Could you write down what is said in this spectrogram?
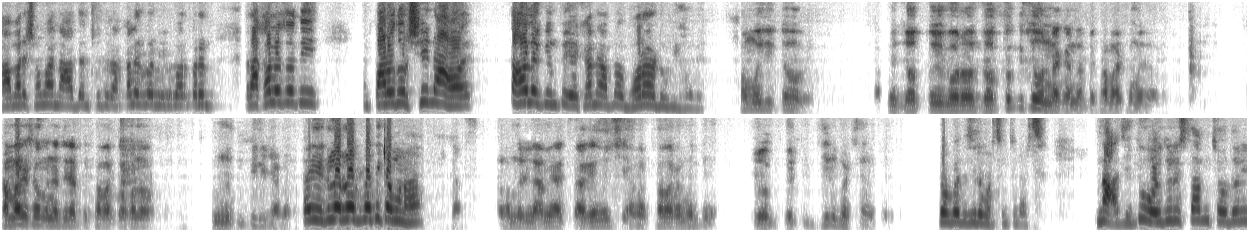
খামারের সময় না দেন শুধু রাখালের উপর নির্ভর করেন। রাখালে যদি পারদর্শী না হয় তাহলে কিন্তু এখানে আপনার ভরাডুবি হবে। সময় দিতে হবে। আপনি যতই বড় যত কিছু হন না কেন আপনি খামার সময় যাবেন খামারের সময় না দিলে আপনি খামার কখনো উন্নতির দিকে যাবেন এগুলো রোগ ব্যাধি কেমন হয়? আলহামদুলিল্লাহ আমি একটু আগে বলছি আমার খামারের মধ্যে রোগ জিরো পার্সেন্ট রোগ ব্যাধি জিরো পার্সেন্ট চলে আসছে না যেহেতু ওইদুল ইসলাম চৌধুরী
